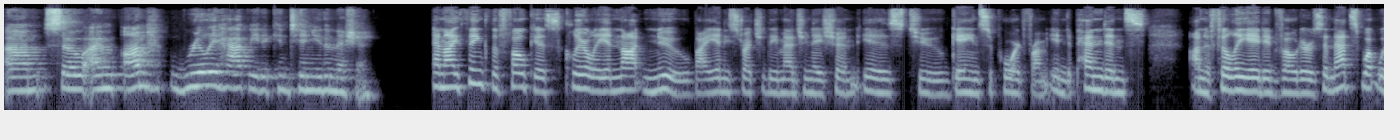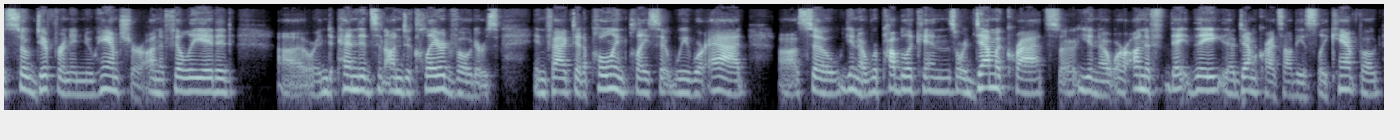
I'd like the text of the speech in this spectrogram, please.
Um, so I'm I'm really happy to continue the mission. And I think the focus clearly and not new by any stretch of the imagination is to gain support from independents, unaffiliated voters. And that's what was so different in New Hampshire. Unaffiliated uh, or independents and undeclared voters. In fact, at a polling place that we were at, uh, so you know, Republicans or Democrats, or, you know, or unaff- they, they uh, Democrats obviously can't vote,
